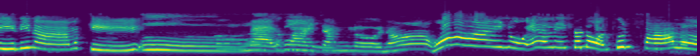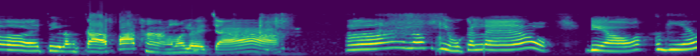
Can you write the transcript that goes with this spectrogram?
ลีนี่นะเมื่อกี้อืมแม่สบายจังเลยเนาะว้ายหนูเอลีกระโดดขึ้นฟ้าเลย ตีลังกาฟาดหางมาเลยจ้า เฮ้ยเริ่มหิวกันแล้ว เดี๋ยวเดี๋ยว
